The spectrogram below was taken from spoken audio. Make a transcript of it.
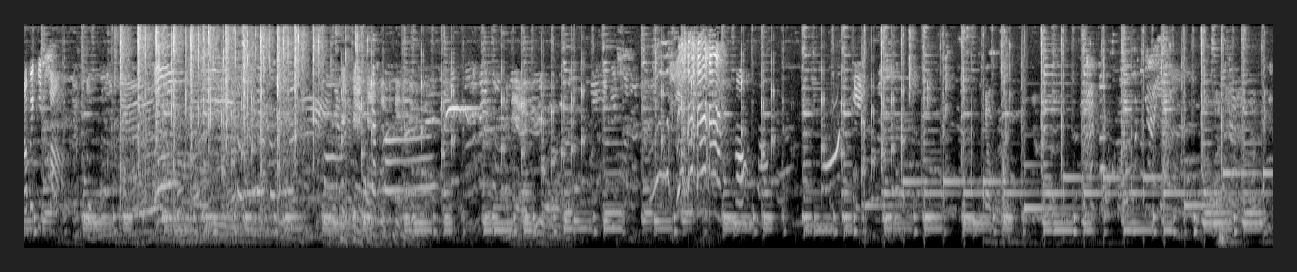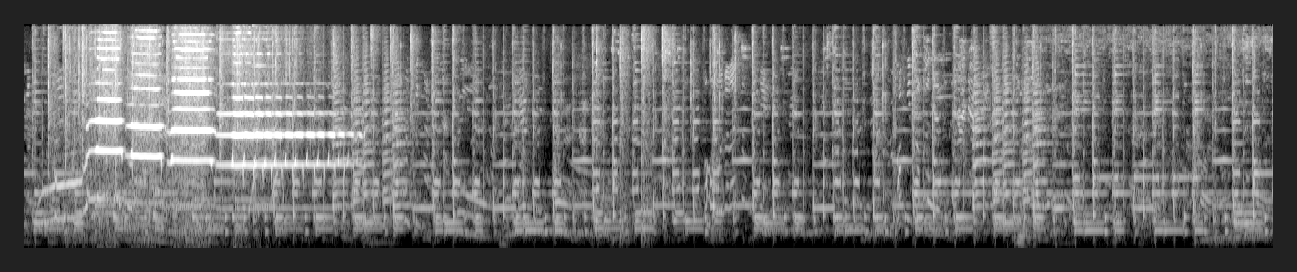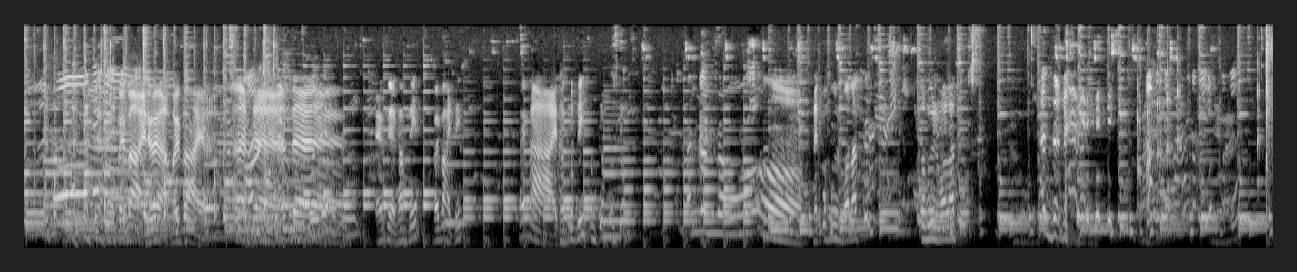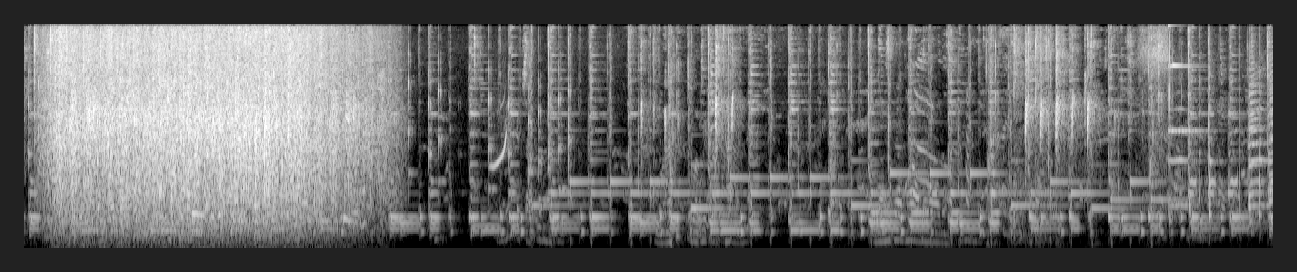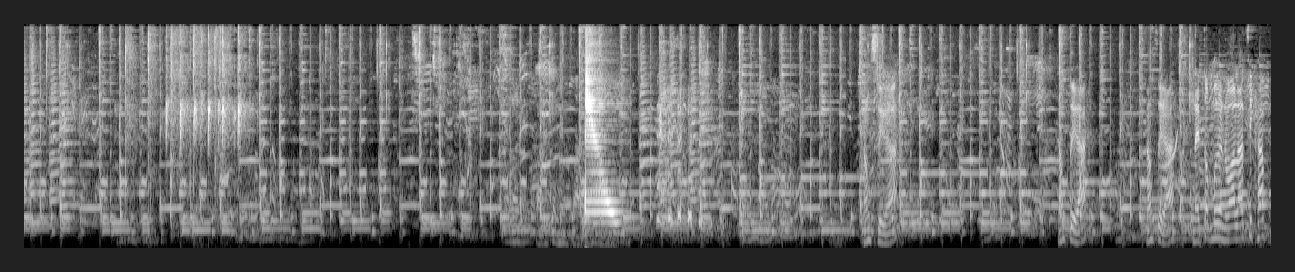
เราไปกินต่อน้ แอมเสียทำสิบายบายสิบายบายทำจุ๊บดิทำจุ๊บทำจุ๊บอันนั้นโนในตบมือวอลลัสตบมือวอลลัสอันเด น้องเสือ น้องเสือ น้องเสือในตบมือวอลลัสสิครับ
